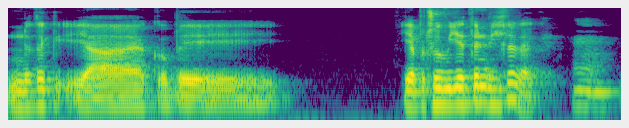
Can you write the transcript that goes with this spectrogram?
no tak já jakoby, já potřebuji vidět ten výsledek. Hmm.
